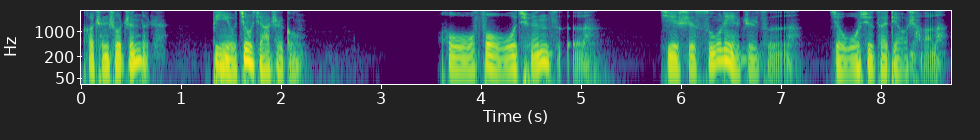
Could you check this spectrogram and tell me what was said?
和陈硕真的人，并有救驾之功。虎父无犬子，既是苏烈之子，就无需再调查了。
